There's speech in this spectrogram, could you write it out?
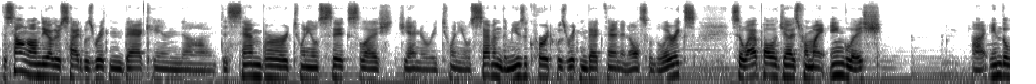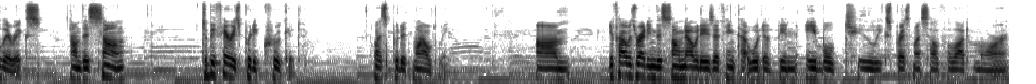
The song On the Other Side was written back in uh, December 2006 slash January 2007. The music for it was written back then and also the lyrics. So I apologize for my English uh, in the lyrics on this song. To be fair, it's pretty crooked. Let's put it mildly. Um, if I was writing this song nowadays, I think I would have been able to express myself a lot more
